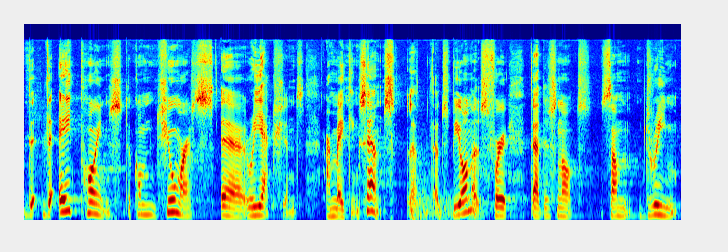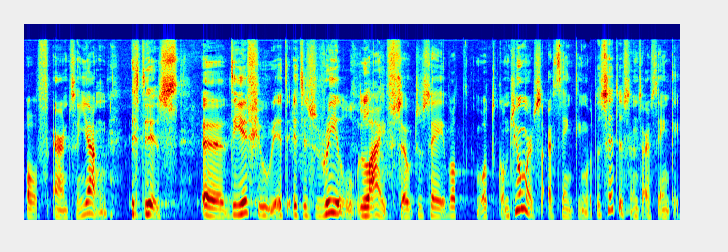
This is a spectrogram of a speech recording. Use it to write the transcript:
the, the eight points, the consumers' uh, reactions are making sense. Let, us be honest. For that is not some dream of Ernst and Young. It is uh, the issue. It, it is real life, so to say. What what consumers are thinking, what the citizens are thinking.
